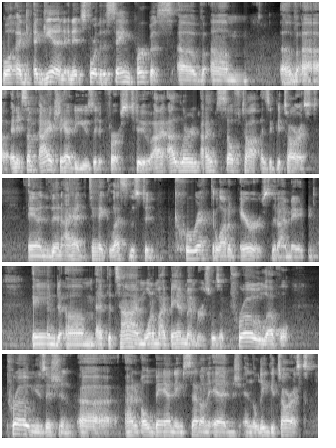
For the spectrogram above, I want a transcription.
Well, again, and it's for the same purpose of um, of uh, and it's something I actually had to use it at first too. I, I learned I was self taught as a guitarist, and then I had to take lessons to correct a lot of errors that I made. And um, at the time, one of my band members was a pro level pro musician. Uh, I had an old band named Set on Edge, and the lead guitarist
